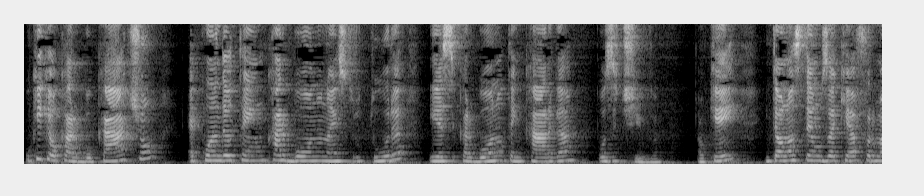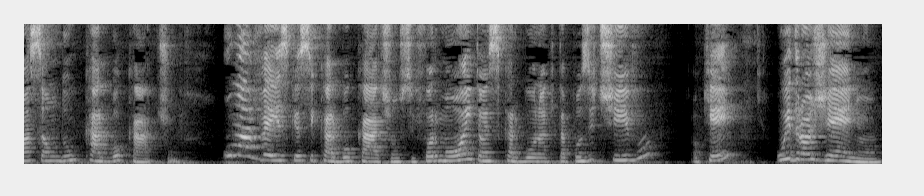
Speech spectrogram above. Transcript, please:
O que, que é o carbocátion? é quando eu tenho um carbono na estrutura e esse carbono tem carga positiva, ok? Então, nós temos aqui a formação de um carbocátion. Uma vez que esse carbocátion se formou, então esse carbono aqui está positivo, ok? O hidrogênio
